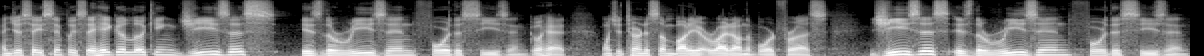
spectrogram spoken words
and just say simply say, "Hey, good looking, Jesus is the reason for the season." Go ahead. I want you to turn to somebody it on the board for us. Jesus is the reason for this season.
